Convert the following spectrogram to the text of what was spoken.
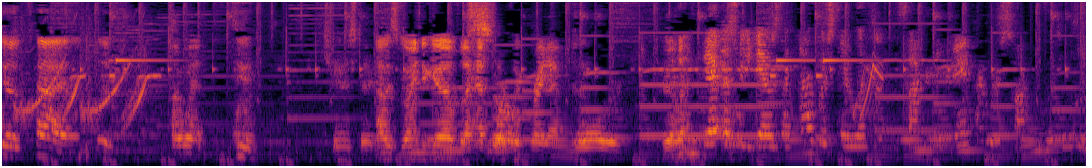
Go Kyle. I went Dude. Tuesday. I was going to go, but I had to work like right after. Lord. Really? And Dad, that's what your dad was like, I wish there wasn't a soccer game today. I wish soccer was really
